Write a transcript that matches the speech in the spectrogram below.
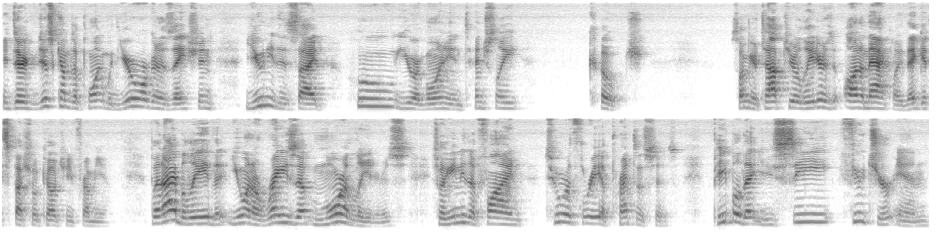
If there just comes a point with your organization, you need to decide who you are going to intentionally coach. Some of your top tier leaders, automatically, they get special coaching from you. But I believe that you want to raise up more leaders, so you need to find two or three apprentices, people that you see future in,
